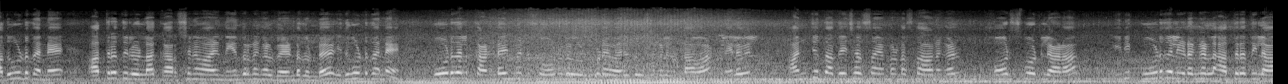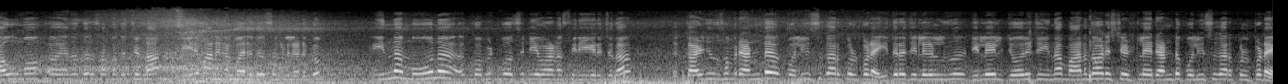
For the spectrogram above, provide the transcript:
അതുകൊണ്ട് തന്നെ അത്തരത്തിലുള്ള കർശനമായ നിയന്ത്രണങ്ങൾ വേണ്ടതുണ്ട്. ഇതുകൊണ്ട് തന്നെ കൂടുതൽ കണ്ടെയ്ൻമെന്റ് സോണുകൾ ഉൾപ്പെടെ വരും ദിവസങ്ങളിൽ ഉണ്ടാവാം. നിലവിൽ അഞ്ച് തദ്ദേശ സ്വയംഭരണ സ്ഥാപനങ്ങൾ ഹോട്ട്സ്പോട്ടിലാണ്. ഇനി കൂടുതൽ ഇടങ്ങൾ അത്തരത്തിലാവുമോ എന്നത് സംബന്ധിച്ചുള്ള തീരുമാനങ്ങൾ വരും ദിവസങ്ങളിൽ എടുക്കും. ഇന്ന് മൂന്ന് കോവിഡ് പോസിറ്റീവാണ് സ്ഥിരീകരിച്ചത്. കഴിഞ്ഞ ദിവസം രണ്ട് പോലീസുകാർക്കുൾപ്പെടെ ഇതര ജില്ലകളിൽ നിന്ന് ജില്ലയിൽ ജോലി ചെയ്യുന്ന മാനന്തവാടി സ്റ്റേഷനിലെ രണ്ട് പോലീസുകാർക്കുൾപ്പെടെ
